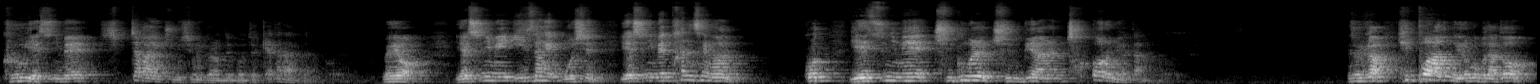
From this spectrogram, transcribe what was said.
그 예수님의 십자가의 중심을 여러분들이 먼저 깨달아야 한다는 거예요. 왜요? 예수님이 이 세상에 오신 예수님의 탄생은 곧 예수님의 죽음을 준비하는 첫걸음이었다는 거예요. 그래서 우리가 기뻐하는 거 이런 것보다도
